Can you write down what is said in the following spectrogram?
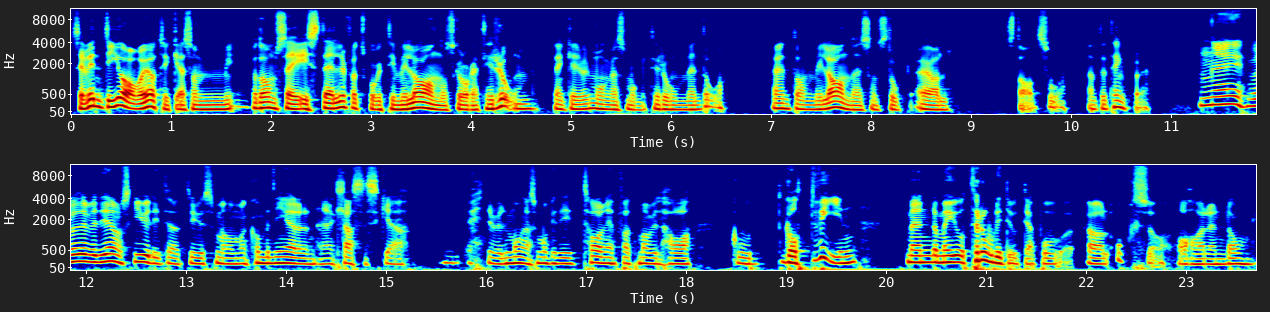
Sen vet inte jag vad jag tycker. Som, för de säger istället för att åka till Milano ska åka till Rom. Jag tänker det är väl många som åker till Rom ändå. Jag vet inte om Milano är ett sånt stort ölstad så. Jag har inte tänkt på det. Nej, det är väl det de skriver lite. Att just om man kombinerar den här klassiska... Det är väl många som åker till Italien för att man vill ha god, gott vin. Men de är ju otroligt duktiga på öl också och har en lång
